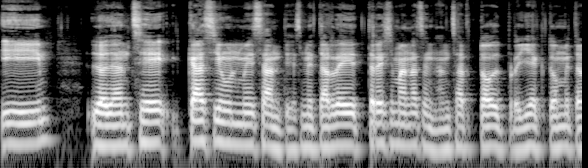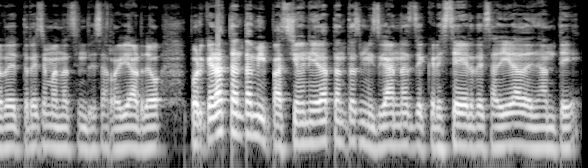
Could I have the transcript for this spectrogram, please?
Y lo lancé casi un mes antes. Me tardé tres semanas en lanzar todo el proyecto. Me tardé tres semanas en desarrollarlo. Porque era tanta mi pasión y era tantas mis ganas de crecer, de salir adelante.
